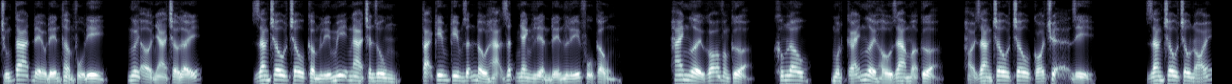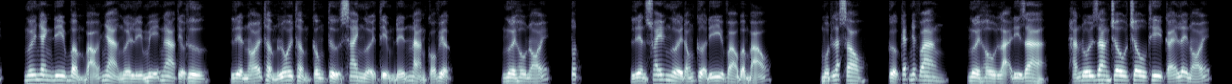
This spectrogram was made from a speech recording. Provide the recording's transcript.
chúng ta đều đến thẩm phủ đi, ngươi ở nhà chờ lấy. Giang châu châu cầm lý mỹ nga chân dung, tại kim kim dẫn đầu hạ rất nhanh liền đến lý phủ cổng. Hai người gõ vòng cửa, không lâu, một cái người hầu ra mở cửa, hỏi giang châu châu có chuyện gì giang châu châu nói, ngươi nhanh đi bẩm báo nhà ngươi lý mỹ nga tiểu thư, liền nói thẩm lôi thẩm công tử sai người tìm đến nàng có việc. Người hầu nói, tốt. Liền xoay người đóng cửa đi vào bẩm báo. Một lát sau, cửa cách nhất vang, người hầu lại đi ra, hắn đối giang châu châu thi cái lê nói,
